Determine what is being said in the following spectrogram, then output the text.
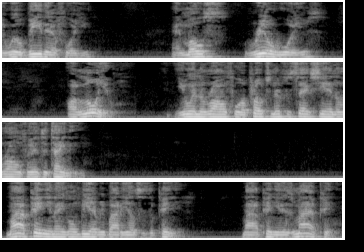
They will be there for you. And most real warriors are loyal. You in the wrong for approaching her for sex, she in the wrong for entertaining you. My opinion ain't gonna be everybody else's opinion. My opinion is my opinion.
